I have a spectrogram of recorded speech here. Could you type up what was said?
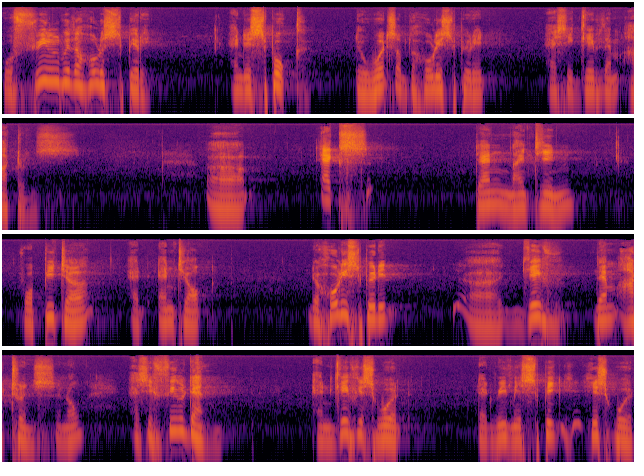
were filled with the Holy Spirit and they spoke the words of the Holy Spirit as He gave them utterance. Uh, Acts 10 19, for Peter at Antioch, the Holy Spirit uh, gave them utterance, you know, as He filled them and gave His word that we may speak His word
